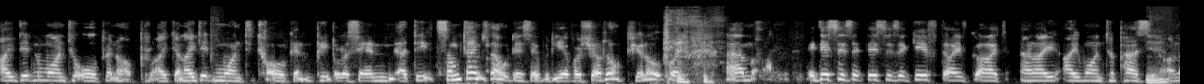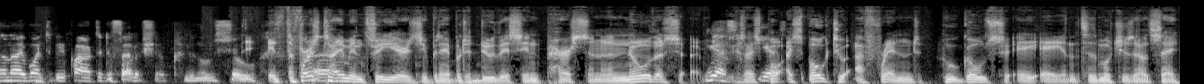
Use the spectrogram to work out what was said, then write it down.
I didn't want to open up like and I didn't want to talk and people are saying at the, sometimes now they say would you ever shut up you know but um this is a, this is a gift I've got and I I want to pass yeah. it on and I want to be part of the fellowship you know so it's the first uh, time in three years you've been able to do this in person and I know that uh, yes because I spoke yes. I spoke to a friend who goes to AA and it's as much as I'll say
